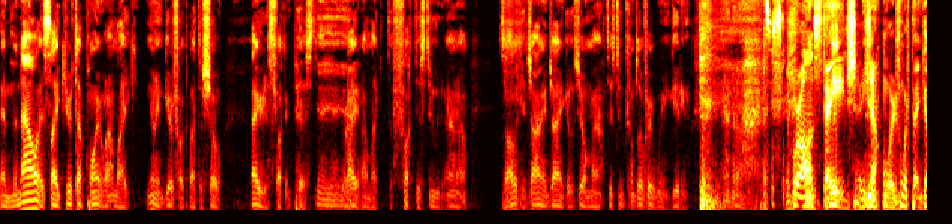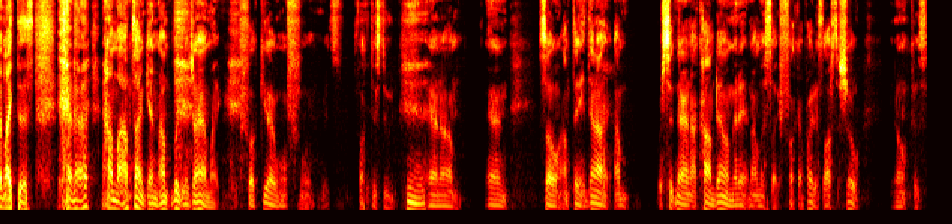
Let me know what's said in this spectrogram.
And now it's like you're at that point where I'm like, you don't even give a fuck about the show. Now you're just fucking pissed. Yeah, yeah, yeah. Right? And I'm like, the fuck this dude. And uh, so I look at Johnny and Johnny goes, yo, man, this dude comes over here when you get him. And, uh, and we're on stage. You know, we're, we're thinking like this. And uh, I'm, I'm thinking, I'm looking at Johnny. I'm like, fuck yeah, well, fuck this dude. Yeah. And um, and so I'm thinking, then I, I'm we're sitting there and I calm down a minute and I'm just like, fuck, I probably just lost the show, you know, because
